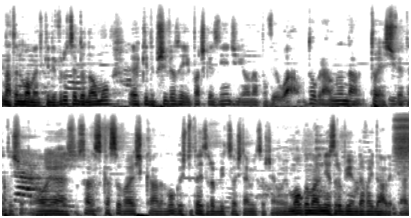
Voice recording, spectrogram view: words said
Na ten moment, kiedy wrócę do domu, e, kiedy przywiozę jej paczkę zdjęć i ona powie, wow, dobra, oglądamy, to jest świetne, to jest świetne. O Jezus, ale skasowałeś kadr, mogłeś tutaj zrobić coś tam i coś tam. Mogłem, ale nie zrobiłem, dawaj dalej, tak?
